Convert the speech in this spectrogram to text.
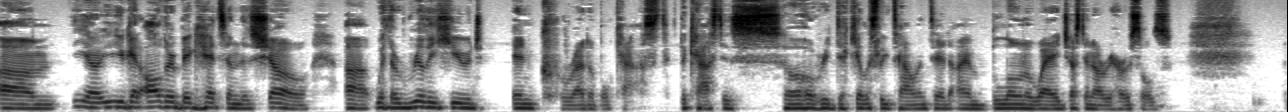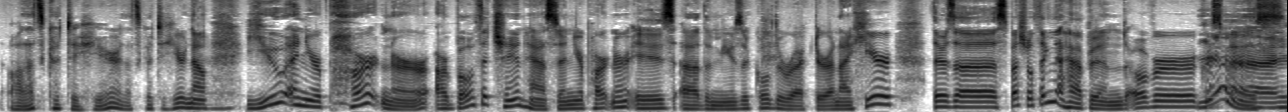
Um, you know, you get all their big hits in this show uh, with a really huge incredible cast. The cast is so ridiculously talented. I am blown away just in our rehearsals. Oh, that's good to hear. That's good to hear. Now, you and your partner are both at Chanhassen. Your partner is uh, the musical director, and I hear there's a special thing that happened over Christmas. Yeah.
